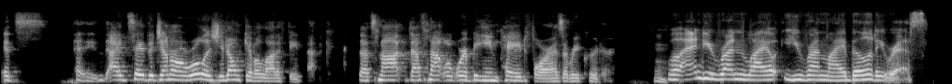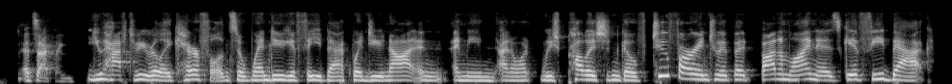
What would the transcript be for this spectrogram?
It's eh, I'd say the general rule is you don't give a lot of feedback. That's not that's not what we're being paid for as a recruiter. Hmm. Well, and you run li- you run liability risk. Exactly. You have to be really careful. And so, when do you give feedback? When do you not? And I mean, I don't want. We should, probably shouldn't go too far into it. But bottom line is, give feedback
